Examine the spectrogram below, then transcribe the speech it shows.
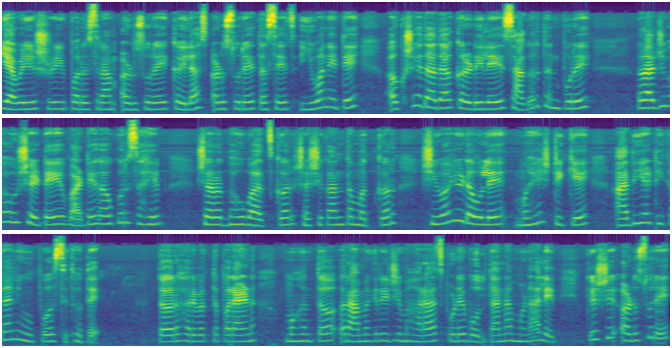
यावेळी श्री परसराम अडसुरे कैलास अडसुरे तसेच युवा नेते अक्षयदादा कर्डिले सागर तनपुरे राजूभाऊ शेटे वाटेगावकर साहेब शरदभाऊ बाजकर शशिकांत मतकर शिवाजी डवले महेश टिके आदी या ठिकाणी उपस्थित होते. तर हरिभक्तपरायण महंत रामगिरीजी महाराज पुढे बोलताना म्हणालेत की श्री अडसुरे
